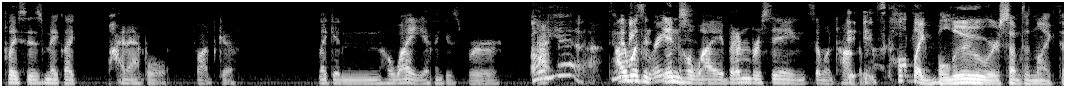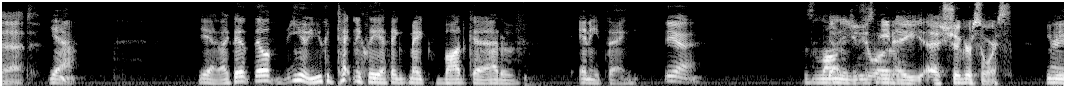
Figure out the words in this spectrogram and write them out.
places make like pineapple vodka, like in Hawaii. I think is where Oh I- yeah. I wasn't great. in Hawaii, but I remember seeing someone talk about It- about. it's it. called like blue or something like that. Yeah, yeah, like they, they'll you know you could technically I think make vodka out of anything Yeah. as long Yeah, as you you just are- need a, a sugar source. you Right.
